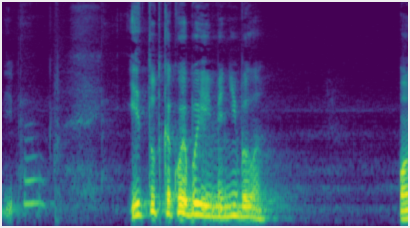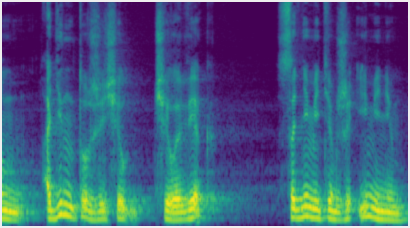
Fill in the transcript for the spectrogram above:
И, и тут какое бы имя ни было, он один и тот же человек с одним и тем же именем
